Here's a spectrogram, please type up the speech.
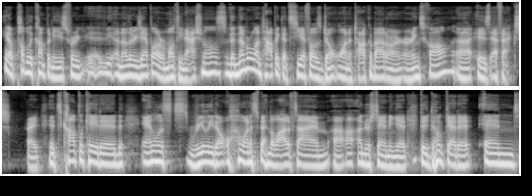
You know public companies for uh, another example or multinationals. The number one topic that cfos don't want to talk about on an earnings call uh, is fx right? It's complicated. Analysts really don't want to spend a lot of time uh, understanding it. They don't get it and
